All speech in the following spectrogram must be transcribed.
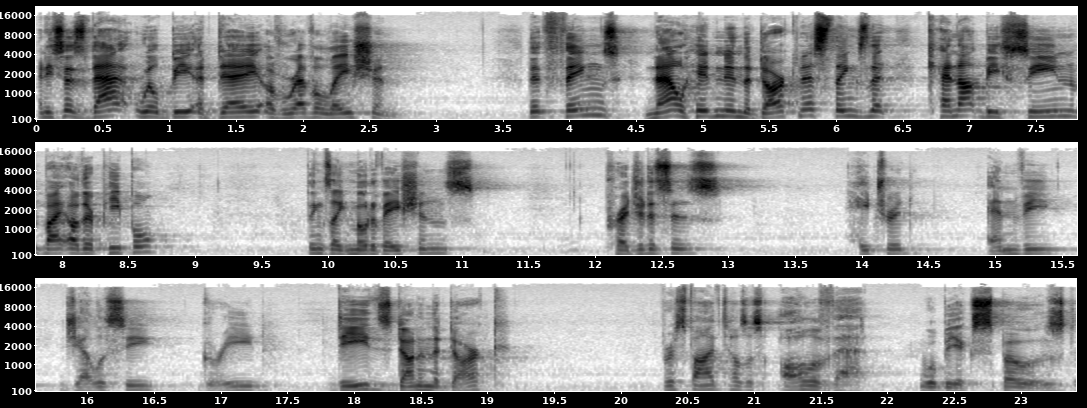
And he says that will be a day of revelation. That things now hidden in the darkness, things that cannot be seen by other people, things like motivations, prejudices, hatred, envy, jealousy, greed, deeds done in the dark. Verse 5 tells us all of that will be exposed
